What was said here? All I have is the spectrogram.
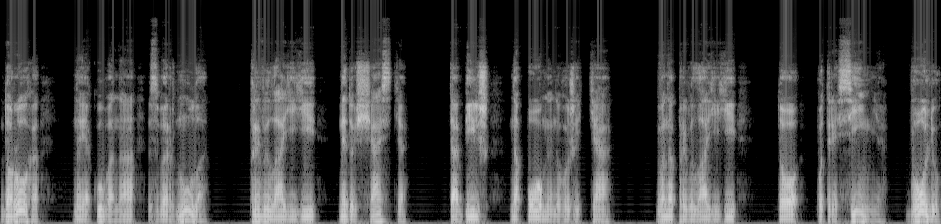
Дорога, на яку вона звернула, привела її не до щастя та більш наповненого життя. Вона привела її до потрясіння, болю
